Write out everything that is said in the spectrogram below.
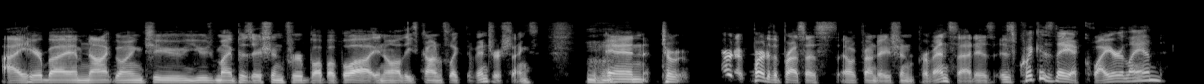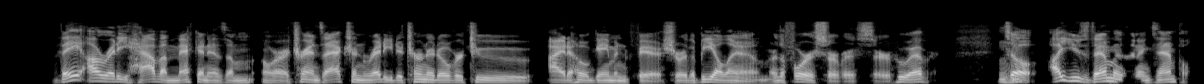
I hereby am not going to use my position for blah, blah, blah, you know, all these conflict of interest things. Mm-hmm. And to part of, part of the process Elk Foundation prevents that is as quick as they acquire land, they already have a mechanism or a transaction ready to turn it over to Idaho Game and Fish or the BLM or the Forest Service or whoever. Mm-hmm. So I use them as an example.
